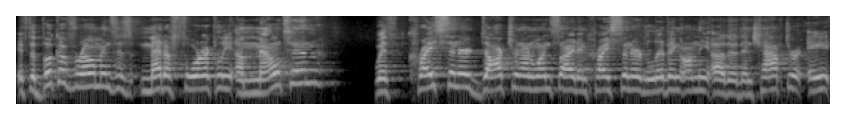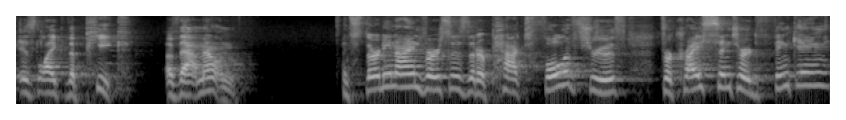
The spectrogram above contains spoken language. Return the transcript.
if the book of Romans is metaphorically a mountain with Christ centered doctrine on one side and Christ centered living on the other, then chapter 8 is like the peak of that mountain. It's 39 verses that are packed full of truth for Christ centered thinking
